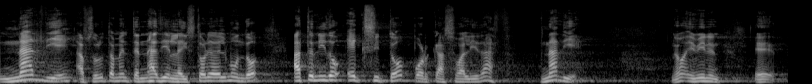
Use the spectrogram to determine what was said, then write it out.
nadie, absolutamente nadie en la historia del mundo ha tenido éxito por casualidad. Nadie. Y miren, eh,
